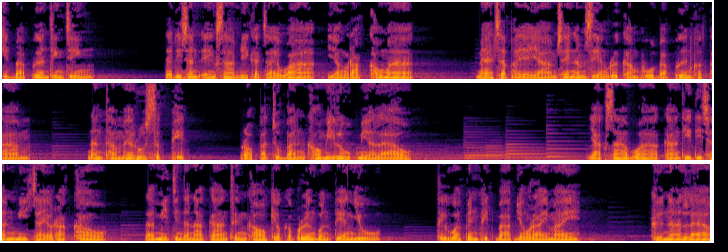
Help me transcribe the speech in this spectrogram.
คิดแบบเพื่อนจริง ๆ แต่ดิฉันเองทราบดีกับใจว่ายังรักเขามาก แม้จะพยายามใช้น้ำเสียงหรือคำพูดแบบเพื่อนก็ตาม นั่นทำให้รู้สึกผิด เพราะปัจจุบันเขามีลูกเมียแล้ว อยากทราบว่าการที่ดิฉันมีใจรักเขา และมีจินตนาการถึงเขาเกี่ยวกับเรื่องบนเตียงอยู่ ถือว่าเป็นผิดบาปอย่างไรไหมคือนานแล้ว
